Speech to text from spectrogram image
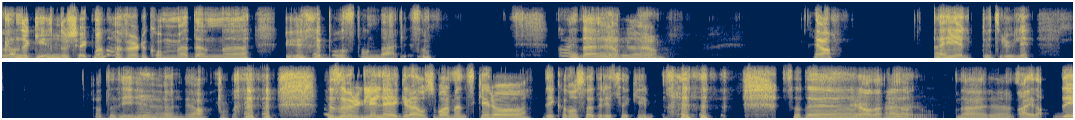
Kan du ikke undersøke meg da, før du kommer med den uh, påstanden der, liksom? Nei, det er Ja, ja. eh, ja. Det er helt utrolig. At de Mm. eh, Ja. Selvfølgelig, leger er også bare mennesker, og de kan også være drittsekker. Så det Ja, det er jo Det er, eh, nei da. De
